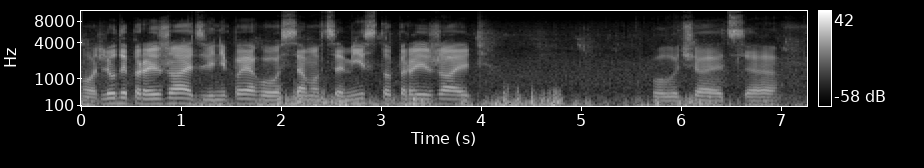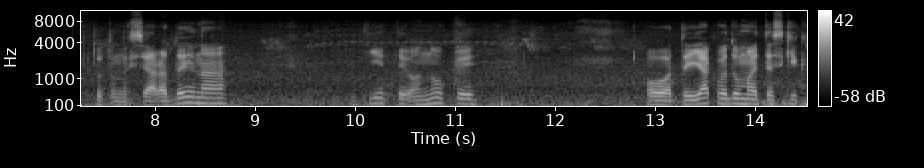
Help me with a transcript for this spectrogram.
От, люди переїжджають з Вінніпегу, ось саме в це місто переїжджають. Получається, тут у них вся родина, діти, онуки. От, і як ви думаєте, скільки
